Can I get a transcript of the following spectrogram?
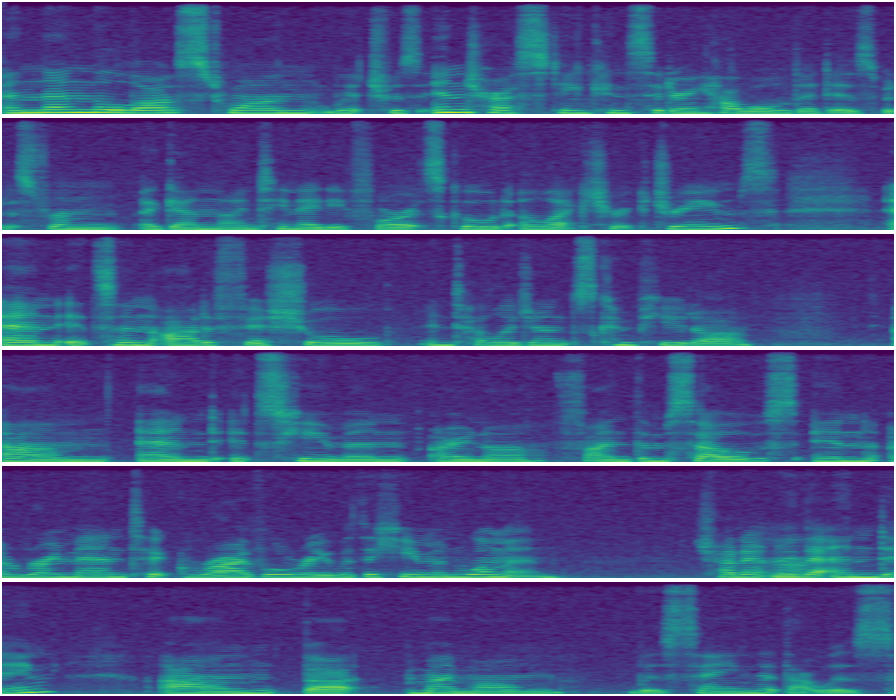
And then the last one, which was interesting considering how old it is, but it's from again 1984. It's called Electric Dreams, and it's an artificial intelligence computer, um, and its human owner find themselves in a romantic rivalry with a human woman. Which I don't know Huh. the ending, um, but my mom was saying that that was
